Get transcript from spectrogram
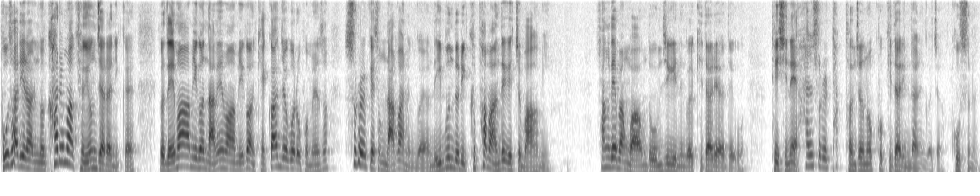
보살이라는 건 카르마 경영자라니까요. 그내 마음이건 남의 마음이건 객관적으로 보면서 수를 계속 나가는 거예요. 근데 이분들이 급하면 안 되겠죠, 마음이. 상대방 마음도 움직이는 걸 기다려야 되고 대신에 한 수를 탁 던져놓고 기다린다는 거죠. 고수는.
